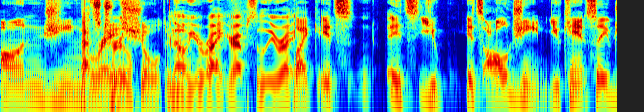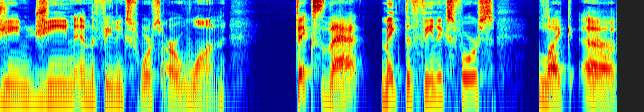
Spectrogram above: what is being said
on Jean That's Grey's true. shoulder. No, you're right. You're absolutely right. Like it's it's you it's all Jean. You can't save Jean. Jean and the Phoenix Force are one. Fix that. Make the Phoenix Force like uh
